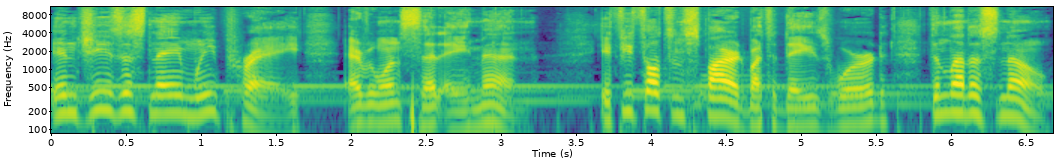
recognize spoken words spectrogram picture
In Jesus' name we pray. Everyone said amen. If you felt inspired by today's word, then let us know.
